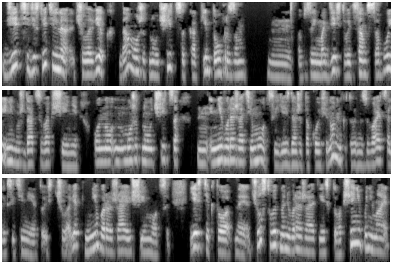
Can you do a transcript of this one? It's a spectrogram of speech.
дети действительно человек да, может научиться каким-то образом взаимодействовать сам с собой и не нуждаться в общении. Он может научиться не выражать эмоции. Есть даже такой феномен, который называется алекситимия, то есть человек, не выражающий эмоции. Есть те, кто э, чувствует, но не выражает, есть кто вообще не понимает.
